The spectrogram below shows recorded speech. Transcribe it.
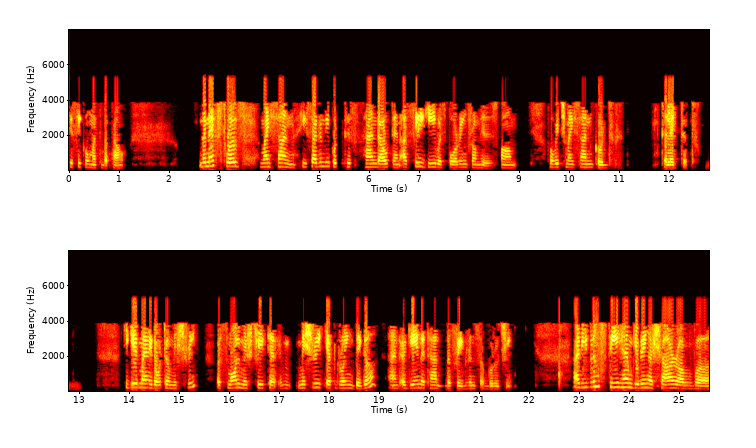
kisi ko mat batao. The next was my son. He suddenly put his hand out and asli ghee was pouring from his palm, for which my son could collect it. He gave my daughter Mishri. A small Mishri, Mishri kept growing bigger and again it had the fragrance of Guruji. I'd even see him giving a shower of, uh,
